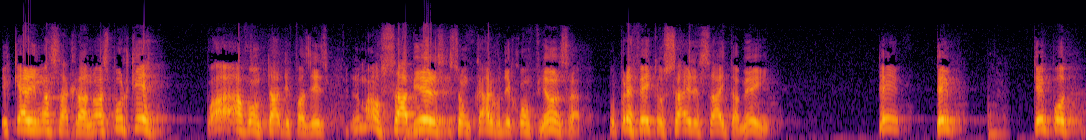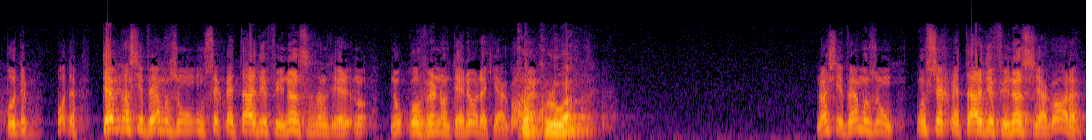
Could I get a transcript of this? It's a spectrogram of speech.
E querem massacrar nós, por quê? Qual a vontade de fazer isso? Mal sabe eles que são cargos de confiança. O prefeito sai, ele sai também. Tem, tem, tem poder, poder, tem, nós tivemos um, um, secretário de finanças anterior, no, no, governo anterior aqui agora. Conclua. Nós tivemos um, um secretário de finanças agora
